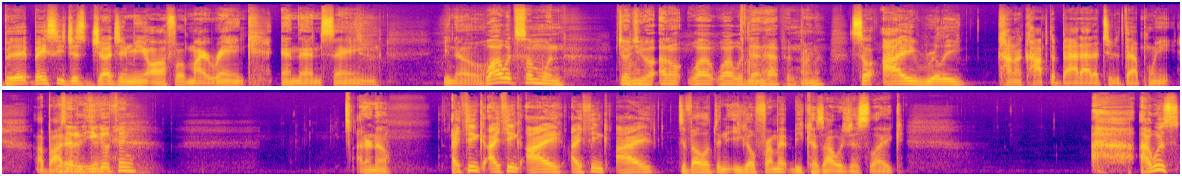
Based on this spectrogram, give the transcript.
basically just judging me off of my rank and then saying you know Why would someone judge mm-hmm. you? I don't. Why? Why would that mm-hmm. happen? so i really kind of copped a bad attitude at that point about Was that everything. an ego thing? i don't know i think i think i i think i developed an ego from it because i was just like I was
